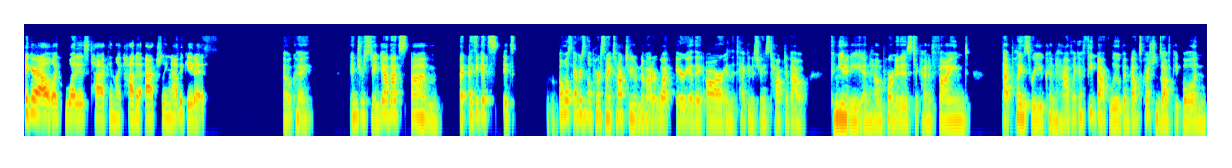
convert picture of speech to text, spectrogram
figure out like what is tech and like how to actually navigate it. Okay. Interesting. Yeah, that's um I, I think it's it's almost every single person I talk to, no matter what area they are in the tech industry, has talked about community and how important it is to kind of find that place where you can have like a feedback loop and bounce questions off people and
